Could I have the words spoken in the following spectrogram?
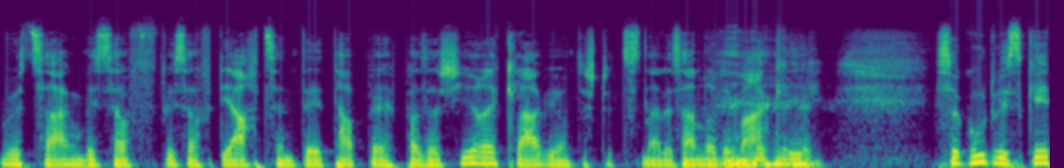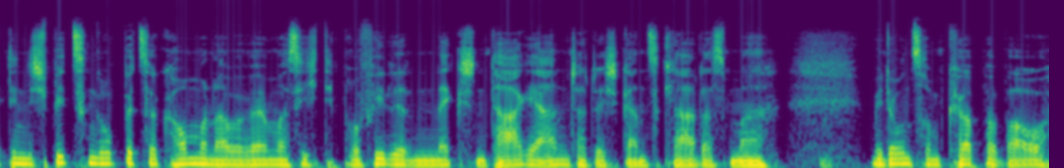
würde sagen, bis auf, bis auf die 18. Etappe Passagiere. Klar, wir unterstützen alles andere, die Marke. so gut wie es geht, in die Spitzengruppe zu kommen. Aber wenn man sich die Profile der nächsten Tage anschaut, ist ganz klar, dass man mit unserem Körperbau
